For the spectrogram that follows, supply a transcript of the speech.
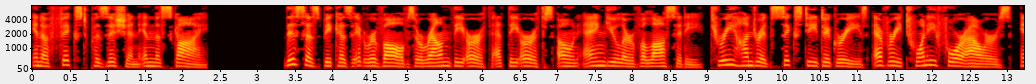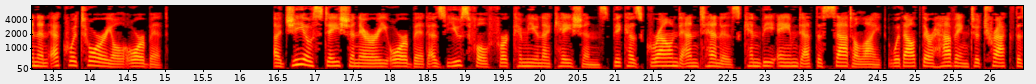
in a fixed position in the sky. This is because it revolves around the Earth at the Earth's own angular velocity 360 degrees every 24 hours, in an equatorial orbit. A geostationary orbit is useful for communications because ground antennas can be aimed at the satellite without their having to track the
